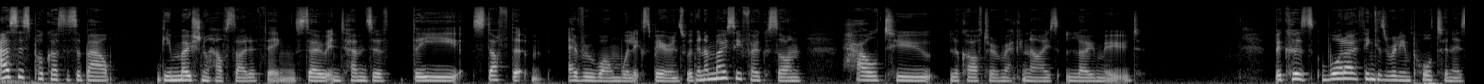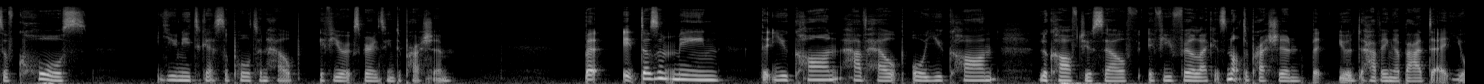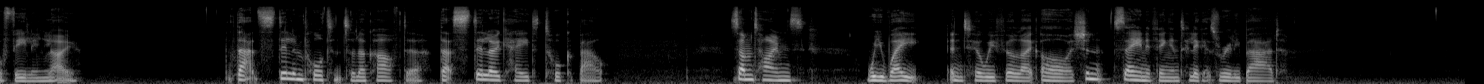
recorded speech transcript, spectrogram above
As this podcast is about the emotional health side of things, so in terms of the stuff that everyone will experience, we're going to mostly focus on how to look after and recognize low mood. Because what I think is really important is, of course, you need to get support and help if you're experiencing depression. But it doesn't mean that you can't have help or you can't look after yourself if you feel like it's not depression, but you're having a bad day, you're feeling low. That's still important to look after. That's still okay to talk about. Sometimes we wait until we feel like, oh, I shouldn't say anything until it gets really bad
